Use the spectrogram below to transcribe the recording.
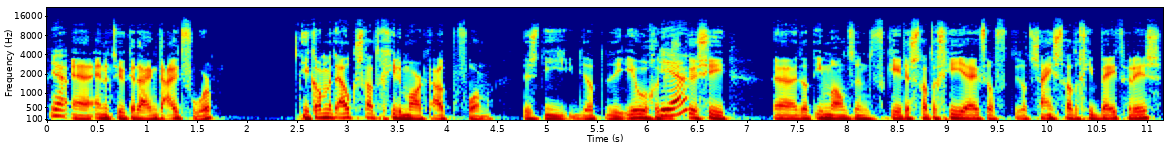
Ja. Eh, en natuurlijk uiteindelijk de uitvoer. Je kan met elke strategie de markt outperformen. Dus die, dat, die eeuwige Ja? Eh, dat iemand een verkeerde strategie heeft of dat zijn strategie beter is,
